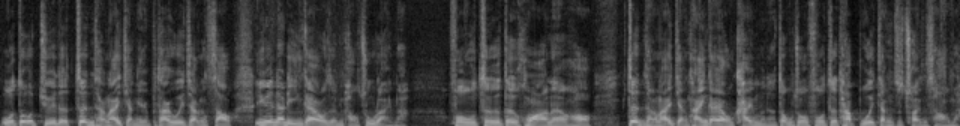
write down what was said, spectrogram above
我都觉得正常来讲也不太会这样烧，因为那里应该有人跑出来嘛，否则的话呢，哈，正常来讲他应该要有开门的动作，否则他不会这样子串烧嘛。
